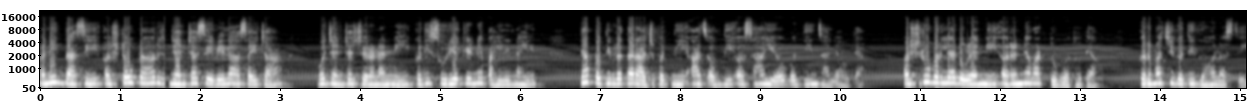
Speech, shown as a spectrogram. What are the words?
अनेक दासी अष्टवप्रहर ज्यांच्या सेवेला असायच्या व ज्यांच्या चरणांनी कधी सूर्यकिरणे पाहिली नाहीत त्या पतिव्रता राजपत्नी आज अगदी असहाय्य व दीन झाल्या होत्या. अश्रू भरल्या डोळ्यांनी अरण्यवाट तुडवत होत्या. कर्माची गती गहन असते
